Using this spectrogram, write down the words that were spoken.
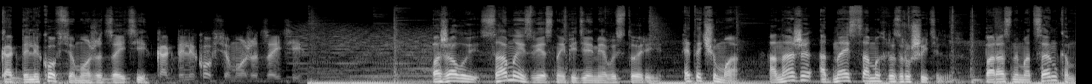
Как далеко все может зайти? Как далеко все может зайти? Пожалуй, самая известная эпидемия в истории – это чума. Она же одна из самых разрушительных. По разным оценкам,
